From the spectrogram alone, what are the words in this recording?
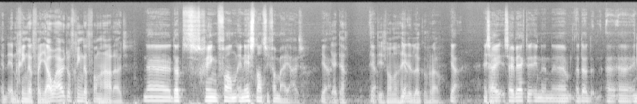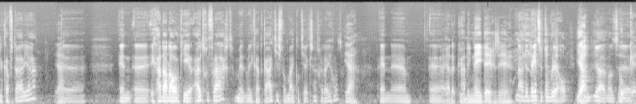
En, en ging dat van jou uit of ging dat van haar uit? Nee, dat ging van in eerste instantie van mij uit. Ja. Jij dacht, dit Ja. is wel een Ja. hele leuke vrouw. ja. En Zij, zij werkte in een, eh, de- eh, eh, in een cafetaria. Ja? Eh, en eh, ik had haar al een keer uitgevraagd. Met, met- ik had kaartjes van Michael Jackson geregeld. ja. En, eh, eh, Nou ja, daar kun je niet nee tegen zeggen. Nou, dat deed ze toen wel. Ja? Want, ja, want... eh, Oké.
